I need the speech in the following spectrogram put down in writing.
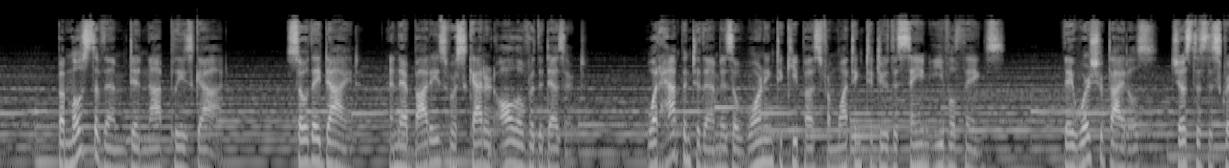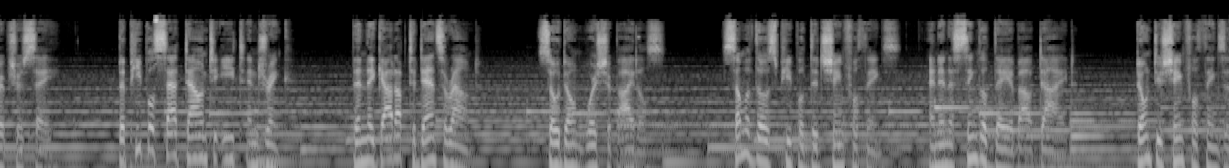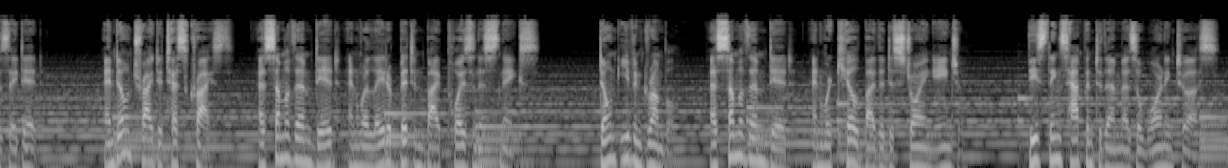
But most of them did not please God. So they died, and their bodies were scattered all over the desert. What happened to them is a warning to keep us from wanting to do the same evil things. They worshipped idols, just as the scriptures say. The people sat down to eat and drink. Then they got up to dance around. So don't worship idols. Some of those people did shameful things, and in a single day about died. Don't do shameful things as they did. And don't try to test Christ, as some of them did and were later bitten by poisonous snakes. Don't even grumble, as some of them did and were killed by the destroying angel. These things happened to them as a warning to us.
